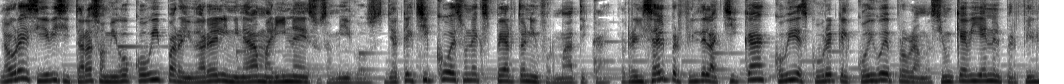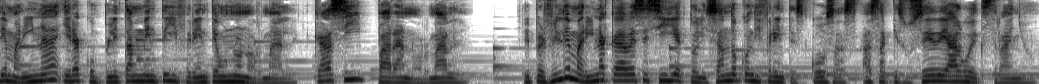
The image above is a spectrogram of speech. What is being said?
Laura decide visitar a su amigo Kobe para ayudar a eliminar a Marina de sus amigos, ya que el chico es un experto en informática. Al revisar el perfil de la chica, Kobe descubre que el código de programación que había en el perfil de Marina era completamente diferente a uno normal, casi paranormal. El perfil de Marina cada vez se sigue actualizando con diferentes cosas, hasta que sucede algo extraño.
